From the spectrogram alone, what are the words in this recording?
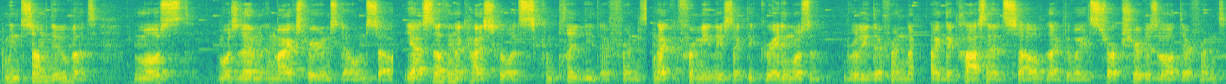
I mean, some do, but most most of them in my experience don't. So yeah it's nothing like high school. It's completely different. Like for me at least like the grading was really different. Like, like the class in itself like the way it's structured is a lot different.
